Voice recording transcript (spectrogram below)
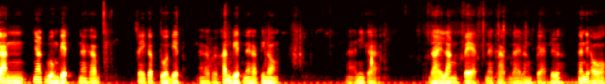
การยักดวงเบ็ดนะครับ ใส่กับตัวเบ็ด นะครับขั้นเบ็ดนะครับพี่น้องอันนี้ก็ได้ลังแปดนะครับได้ลังแปดเด้อท่านได้ออก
